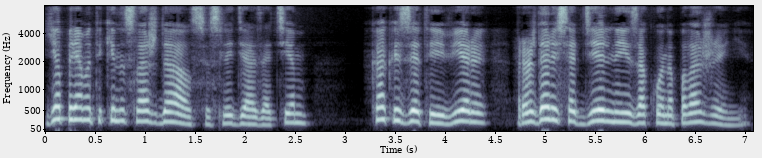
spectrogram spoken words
Я прямо-таки наслаждался, следя за тем, как из этой веры рождались отдельные законоположения,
